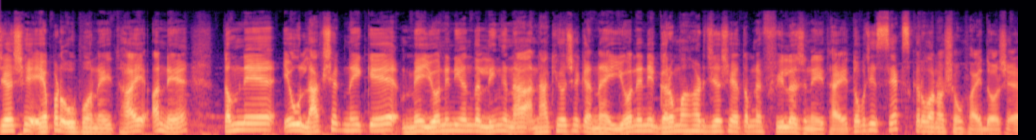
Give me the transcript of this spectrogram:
જે છે એ પણ ઊભો નહીં થાય અને તમને એવું લાગશે જ નહીં કે મેં યોનિની અંદર લિંગ ના નાખ્યો છે કે નહીં. યોનિની ગરમાહટ જે છે એ તમને ફીલ જ નહીં થાય. તો પછી સેક્સ કરવાનો શું ફાયદો છે?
